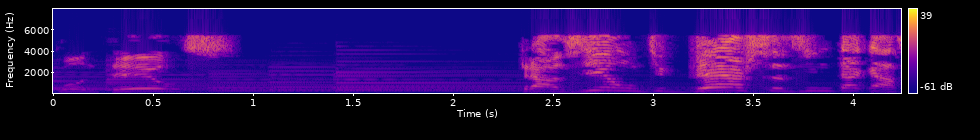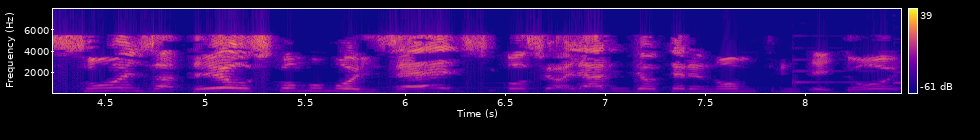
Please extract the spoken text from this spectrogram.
com Deus, traziam diversas indagações a Deus, como Moisés, se você olhar em Deuteronômio 32.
